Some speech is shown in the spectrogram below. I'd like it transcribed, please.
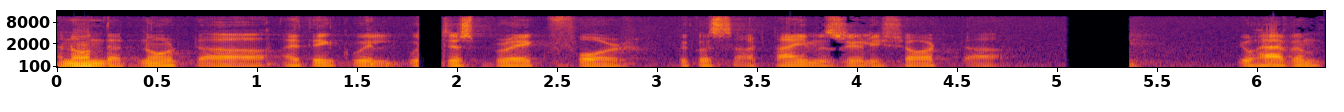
And on that note, uh, I think we'll, we'll just break for, because our time is really short. Uh, you have him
